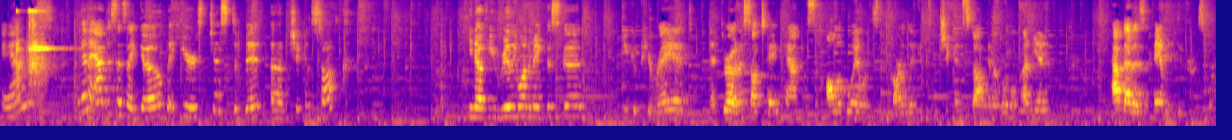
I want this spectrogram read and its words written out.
And I'm going to add this as I go, but here's just a bit of chicken stock. You know, if you really want to make this good, you could puree it and throw it in a saute pan with some olive oil and some garlic and some chicken stock and a little onion. Have that as a family dinner as well.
